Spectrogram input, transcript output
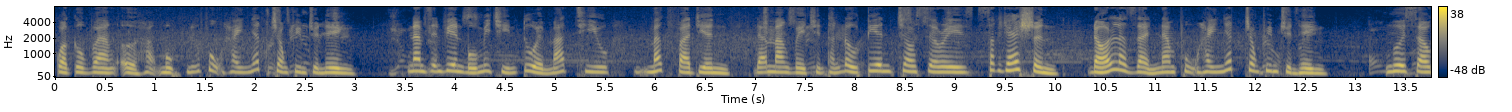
quả cầu vàng ở hạng mục nữ phụ hay nhất trong phim truyền hình. Nam diễn viên 49 tuổi Matthew McFadden đã mang về chiến thắng đầu tiên cho series Suggestion, đó là giải nam phụ hay nhất trong phim truyền hình. Ngôi sao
